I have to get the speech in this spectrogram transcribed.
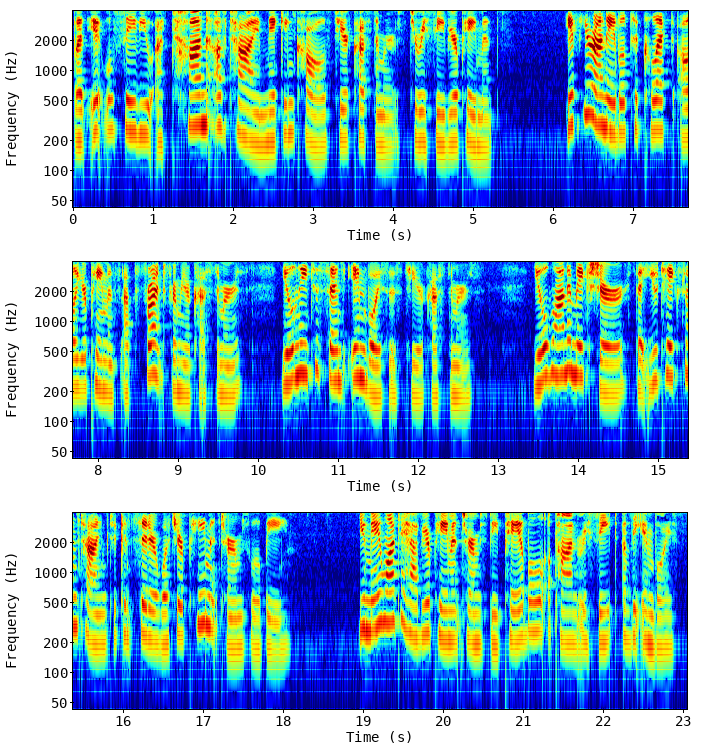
but it will save you a ton of time making calls to your customers to receive your payments. If you're unable to collect all your payments up front from your customers, you'll need to send invoices to your customers. You'll want to make sure that you take some time to consider what your payment terms will be. You may want to have your payment terms be payable upon receipt of the invoice.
